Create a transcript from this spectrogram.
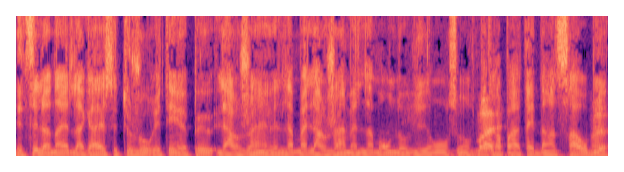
mais tu sais, le nerf de la guerre, c'est toujours été un peu l'argent. hein. La- L'argent amène le monde. Là. On, on se mettra Ouais. pas la tête dans le sable. là.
